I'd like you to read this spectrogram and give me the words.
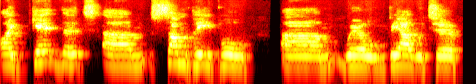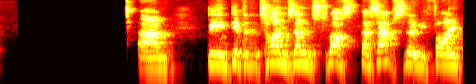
I get that um, some people um, will be able to um, be in different time zones to us. That's absolutely fine.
